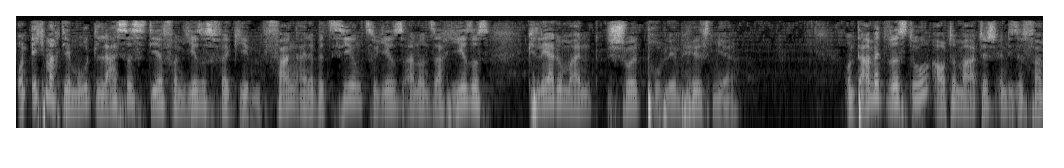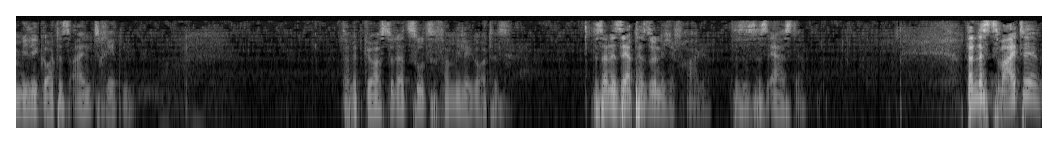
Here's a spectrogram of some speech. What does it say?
Und ich mache dir Mut, lass es dir von Jesus vergeben. Fang eine Beziehung zu Jesus an und sag, Jesus, klär du mein Schuldproblem, hilf mir. Und damit wirst du automatisch in diese Familie Gottes eintreten. Damit gehörst du dazu zur Familie Gottes. Das ist eine sehr persönliche Frage. Das ist das Erste. Dann das Zweite,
